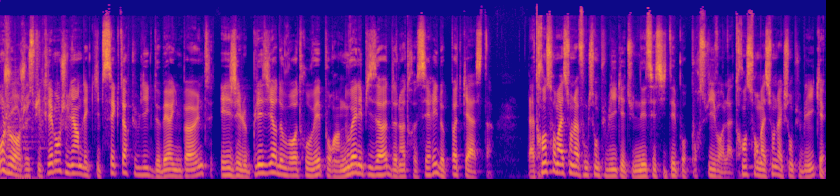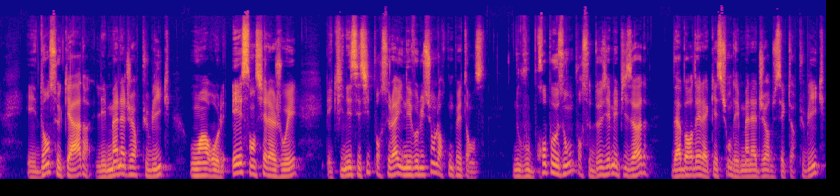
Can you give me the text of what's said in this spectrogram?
Bonjour, je suis Clément Julien de l'équipe secteur public de Bearing Point et j'ai le plaisir de vous retrouver pour un nouvel épisode de notre série de podcasts. La transformation de la fonction publique est une nécessité pour poursuivre la transformation de l'action publique et dans ce cadre, les managers publics ont un rôle essentiel à jouer mais qui nécessite pour cela une évolution de leurs compétences. Nous vous proposons pour ce deuxième épisode d'aborder la question des managers du secteur public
